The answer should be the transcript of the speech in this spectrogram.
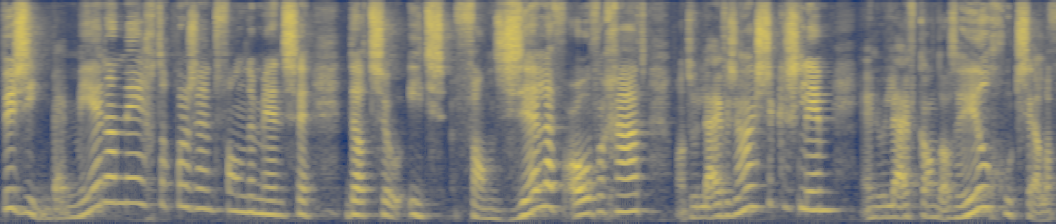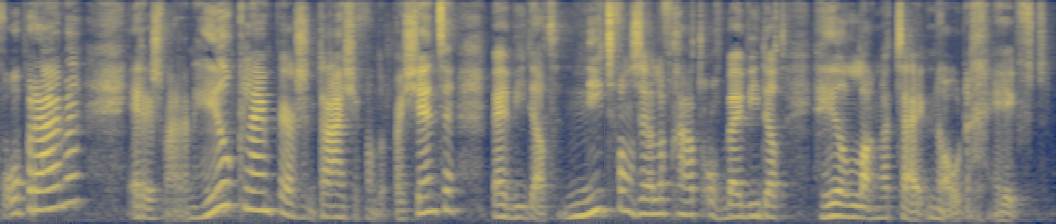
We zien bij meer dan 90% van de mensen dat zoiets vanzelf overgaat. Want uw lijf is hartstikke slim en uw lijf kan dat heel goed zelf opruimen. Er is maar een heel klein percentage van de patiënten bij wie dat niet vanzelf gaat of bij wie dat heel lange tijd nodig heeft.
